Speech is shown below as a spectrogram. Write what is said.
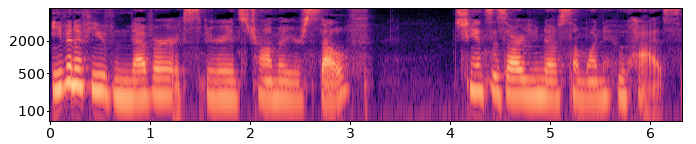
Even if you've never experienced trauma yourself, chances are you know someone who has.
